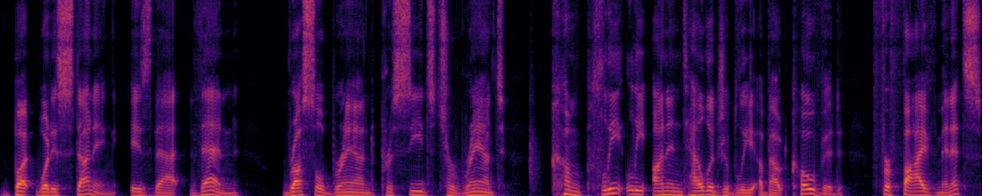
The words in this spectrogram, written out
But what is stunning is that then Russell Brand proceeds to rant completely unintelligibly about COVID for five minutes,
